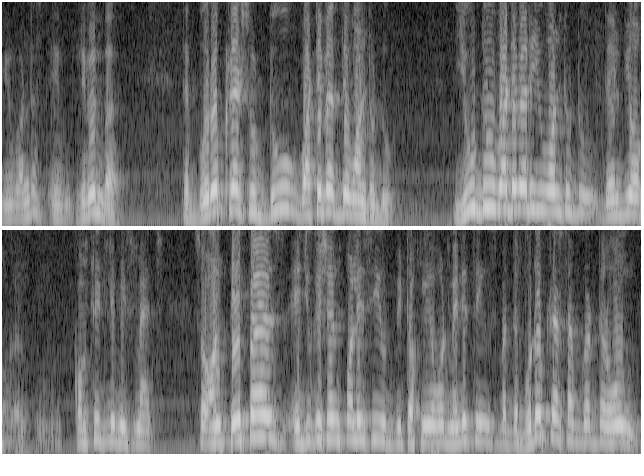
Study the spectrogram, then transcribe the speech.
You understand? Remember, the bureaucrats would do whatever they want to do. You do whatever you want to do. There will be a completely mismatch. So on papers, education policy would be talking about many things, but the bureaucrats have got their own.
